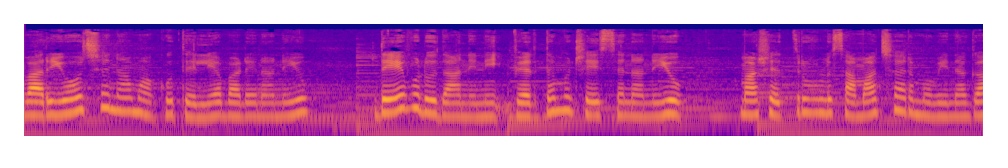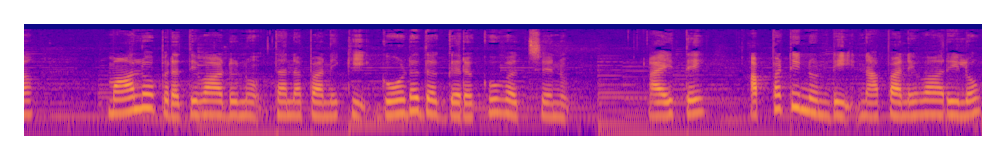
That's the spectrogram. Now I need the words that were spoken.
వారి యోచన మాకు తెలియబడిననియు. దేవుడు దానిని వ్యర్థము చేసిననియు. మా శత్రువులు సమాచారము వినగా మాలో ప్రతివాడును తన పనికి గోడ దగ్గరకు వచ్చెను. అయితే అప్పటి నుండి నా పనివారిలో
